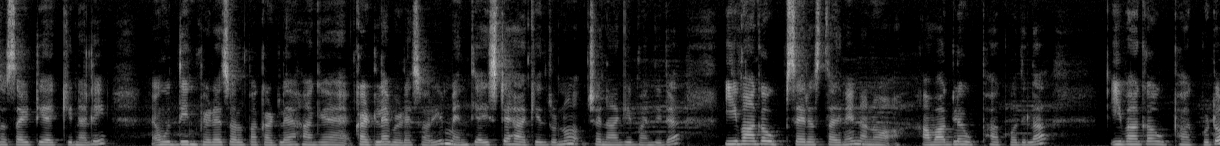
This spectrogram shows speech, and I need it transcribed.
ಸೊಸೈಟಿ ಅಕ್ಕಿನಲ್ಲಿ ಉದ್ದಿನ ಬೇಳೆ ಸ್ವಲ್ಪ ಕಡಲೆ, ಹಾಗೆ ಕಡಲೆಬೇಳೆ ಸಾರಿ ಮೆಂತ್ಯ ಇಷ್ಟೇ ಹಾಕಿದ್ರೂ ಚೆನ್ನಾಗಿ ಬಂದಿದೆ. ಇವಾಗ ಉಪ್ಪು ಸೇರಿಸ್ತಾ ಇದ್ದೀನಿ ನಾನು ಆವಾಗಲೇ ಉಪ್ಪು ಹಾಕೋದಿಲ್ಲ. ಇವಾಗ ಉಪ್ಪು ಹಾಕ್ಬಿಟ್ಟು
